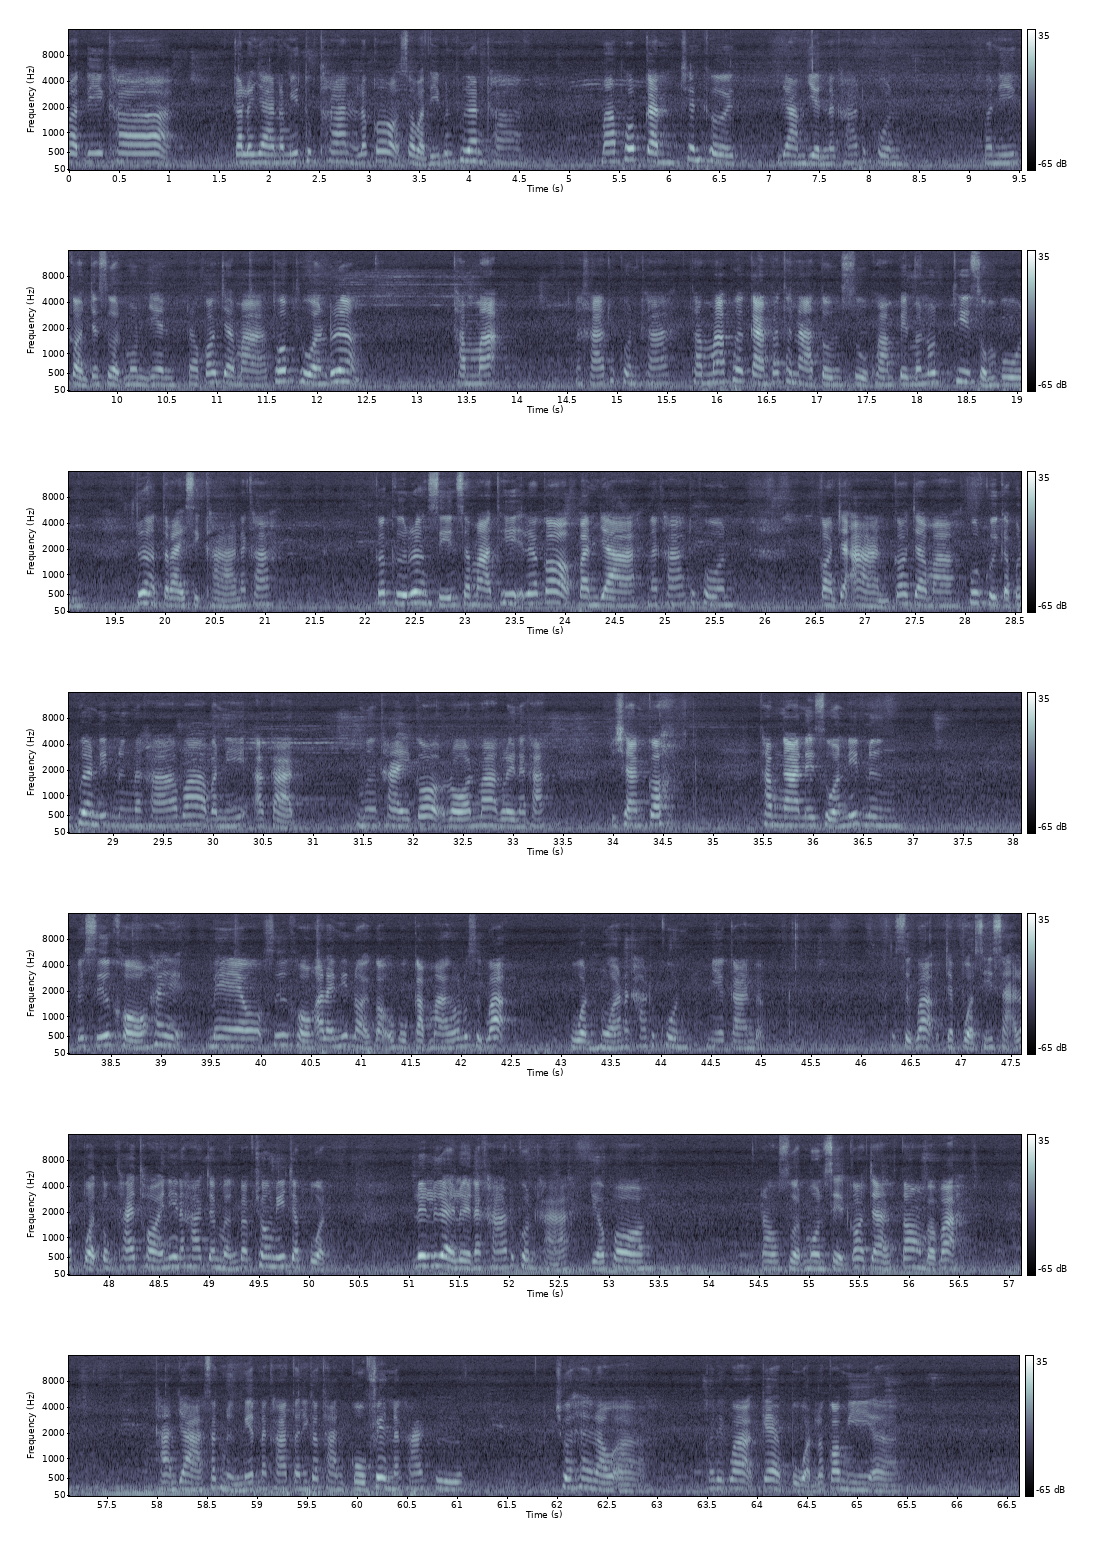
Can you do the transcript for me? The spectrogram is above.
วัสดีค่ะกัลยาณมิตรทุกท่าน แล้วก็สวัสดีเพื่อนๆค่ะ มาพบกันเช่นเคยยามเย็นนะคะทุกคน วันนี้ก่อนจะสวดมนต์เย็น เราก็จะมาทบทวนเรื่องธรรมะนะคะทุกคนคะธรรมะเพื่อการพัฒนาตนสู่ความเป็นมนุษย์ที่สมบูรณ์ เรื่องไตรสิกขานะคะ ก็คือเรื่องศีลสมาธิแล้วก็ปัญญานะคะทุกคน ก่อนจะอ่านก็จะมาพูดคุยกับเพื่อนๆนิดนึงนะคะ ว่าวันนี้อากาศเมืองไทยก็ร้อนมากเลยนะคะ ดิฉันก็ทำงานในสวนนิดนึง ไปซื้อของให้แมวซื้อของอะไรนิดหน่อยก็โอ้โหกลับมาก็รู้สึกว่าปวดหัวนะคะ ทุกคนมีอาการแบบ รู้สึกว่าจะปวดศีรษะแล้วปวดตรงท้ายทอยนี่นะคะ จะเหมือนแบบช่วงนี้จะปวดเรื่อยๆเลยนะคะ ทุกคนค่ะเดี๋ยวพอ เราสวดมนต์เสร็จก็จะต้องแบบว่า ทานยาสักหนึ่งเม็ดนะคะ ตอนนี้ก็ทานโกเฟนนะคะ คือช่วยให้เราเอ่อเขาเรียกว่าแก้ปวดแล้วก็มีเอ่อ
